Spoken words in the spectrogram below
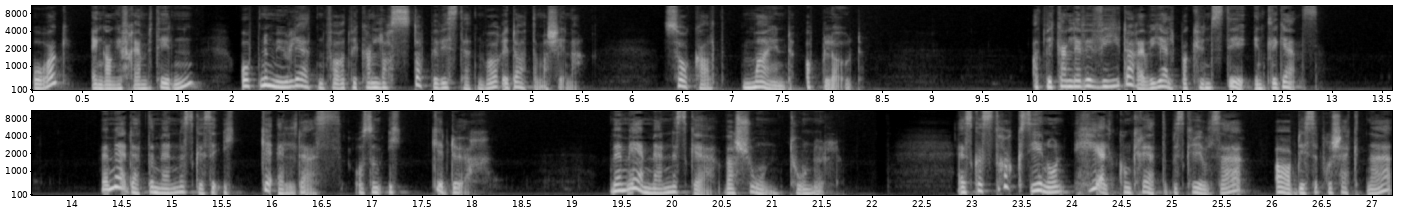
og, en gang i fremtiden, åpne muligheten for at vi kan laste opp bevisstheten vår i datamaskiner. såkalt mind upload. At vi kan leve videre ved hjelp av kunstig intelligens. Hvem er dette mennesket som ikke eldes, og som ikke dør? Hvem er mennesket versjon 2.0? Jeg skal straks gi noen helt konkrete beskrivelser av disse prosjektene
